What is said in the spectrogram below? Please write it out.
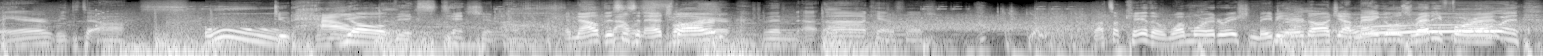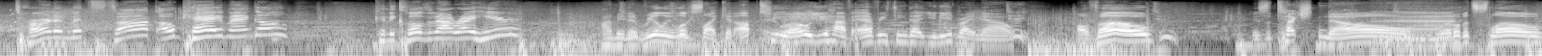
Ooh, There. Read the. ta- Uh, ooh. Dude, how? Yo, the extension. Oh, And now this that is an was edge guard. And then uh, uh, I can't smash. That's okay though. One more iteration, maybe air dodge. Yeah, Mango's ready for it. and Tournament stock. Okay, Mango. Can he close it out right here? I mean, it really looks like it. Up 2-0, you have everything that you need right now. Although, is the text no a little bit slow?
